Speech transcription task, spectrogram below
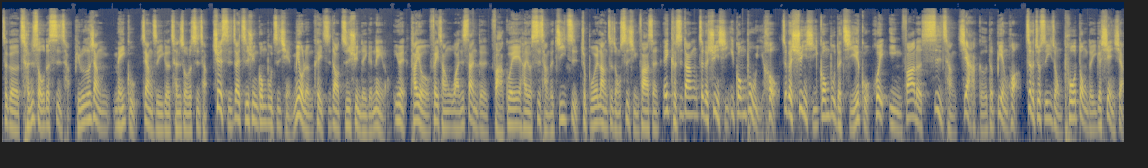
这个成熟的市场，比如说像美股这样子一个成熟的市场，确实在资讯公布之前，没有人可以知道资讯的一个内容，因为它有非常完善的法规，还有市场的机制，就不会让这种事情发生。哎，可是当这个讯息一公布以后，这个讯息公布的结果会引发了市场价格的变化，这个就是一种波动的一个现象，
